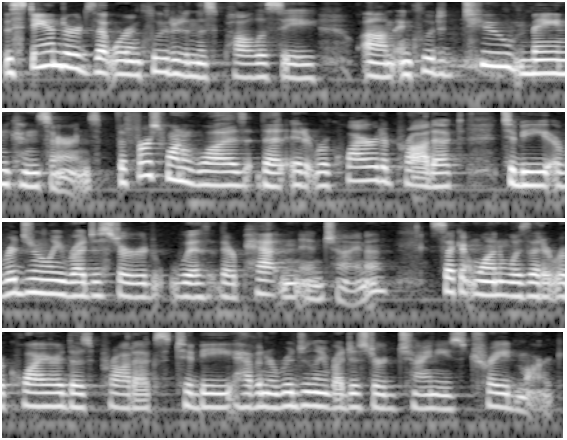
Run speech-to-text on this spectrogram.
The standards that were included in this policy um, included two main concerns. The first one was that it required a product to be originally registered with their patent in China. Second one was that it required those products to be have an originally registered Chinese trademark.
